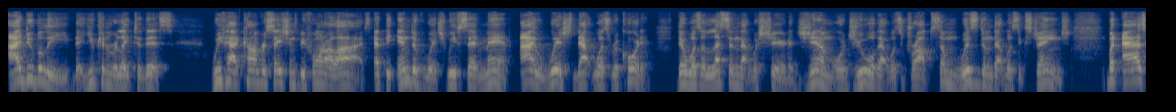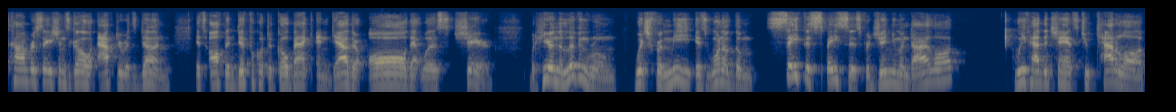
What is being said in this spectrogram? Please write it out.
I do believe that you can relate to this We've had conversations before in our lives, at the end of which we've said, Man, I wish that was recorded. There was a lesson that was shared, a gem or jewel that was dropped, some wisdom that was exchanged. But as conversations go after it's done, it's often difficult to go back and gather all that was shared. But here in the living room, which for me is one of the safest spaces for genuine dialogue, we've had the chance to catalog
